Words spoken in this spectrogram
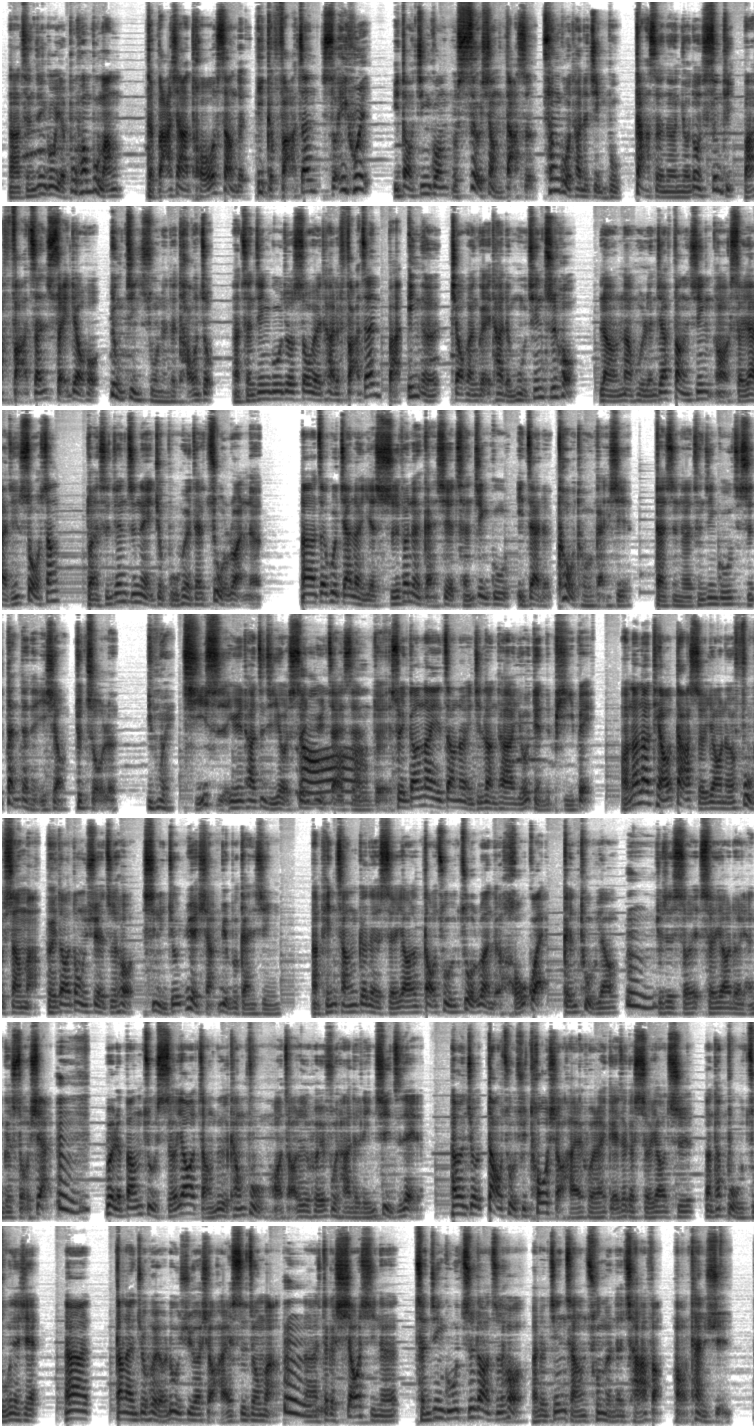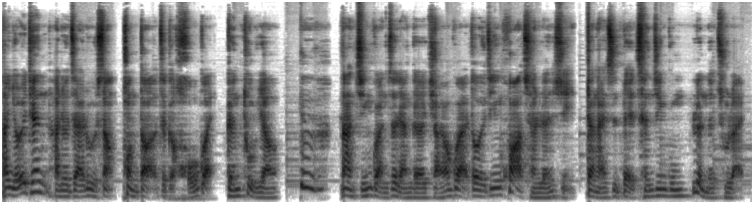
那陈靖姑也不慌不忙的拔下头上的一个发簪，手一挥，一道金光又射向大蛇，穿过他的颈部。大蛇呢扭动身体，把发簪甩掉后，用尽所能的逃走。那陈金姑就收回她的发簪，把婴儿交还给她的母亲之后，让那户人家放心哦，蛇妖已经受伤，短时间之内就不会再作乱了。那这户家人也十分的感谢陈金姑，一再的叩头感谢。但是呢，陈金姑只是淡淡的一笑就走了。因为其实，因为她自己也有生育在身，对，所以刚刚那一仗呢，已经让她有点的疲惫。好，那那条大蛇妖呢，负伤嘛，回到洞穴之后，心里就越想越不甘心。那平常跟着蛇妖到处作乱的猴怪跟兔妖，嗯，就是蛇蛇妖的两个手下，嗯，为了帮助蛇妖早日康复，哦，早日恢复他的灵气之类的，他们就到处去偷小孩回来给这个蛇妖吃，让他补足那些。那当然就会有陆续有小孩失踪嘛。嗯，那这个消息呢，陈金姑知道之后，她就经常出门的查访，哦，探寻。那有一天，他就在路上碰到了这个猴怪跟兔妖。嗯，那尽管这两个小妖怪都已经化成人形，但还是被陈金姑认了出来。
